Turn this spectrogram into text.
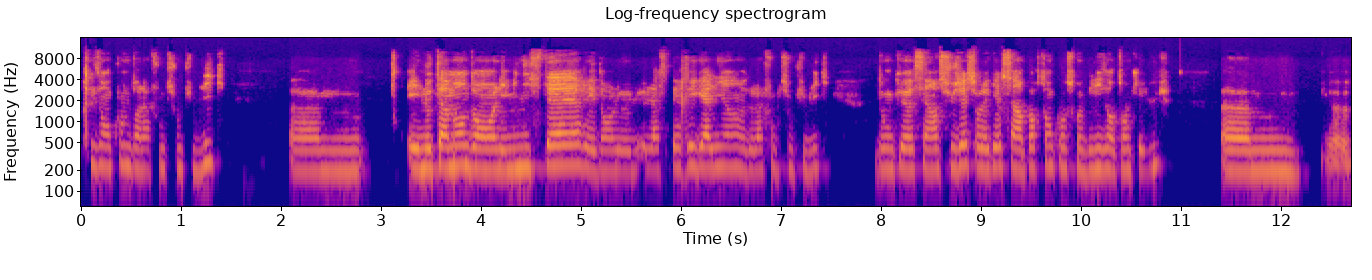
prises en compte dans la fonction publique et notamment dans les ministères et dans l'aspect régalien de la fonction publique. Donc c'est un sujet sur lequel c'est important qu'on se mobilise en tant qu'élu. Euh, euh,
